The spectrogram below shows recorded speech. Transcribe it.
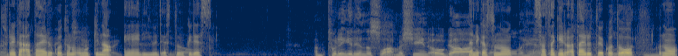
それが与えることの大きな理由です。動機です。何かその捧げる、与えるということを、この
